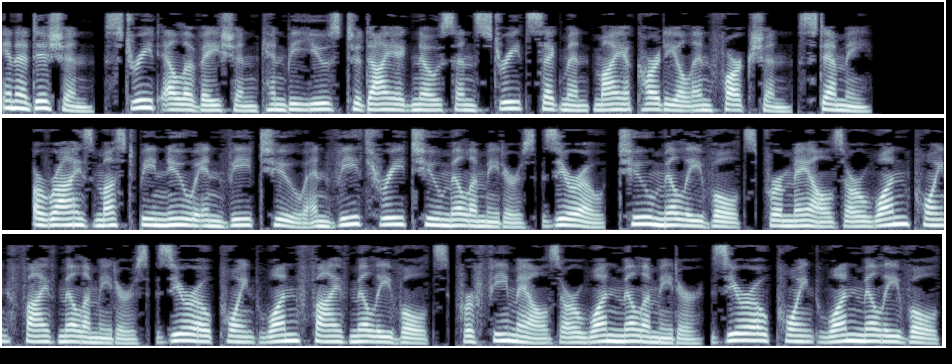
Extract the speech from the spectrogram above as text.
In addition, street elevation can be used to diagnose an street segment myocardial infarction STEMI. A rise must be new in V2 and V3 2 mm 0, 2 mV for males or 1.5 mm 0.15 mV for females or 1 mm 0.1 mV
